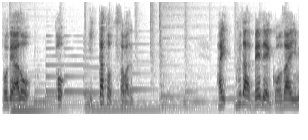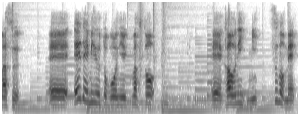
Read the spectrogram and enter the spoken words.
とであろうと言ったと伝わる。はい、くだべでございます。えー、絵で見るところに行きますと、えー、顔に3つの目、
